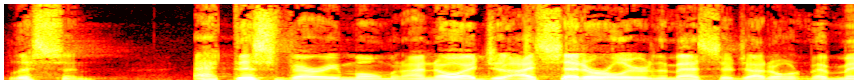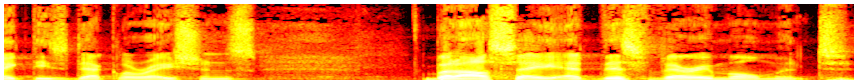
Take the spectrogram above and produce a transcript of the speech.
listen, at this very moment, I know I, just, I said earlier in the message, I don't make these declarations, but I'll say at this very moment,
